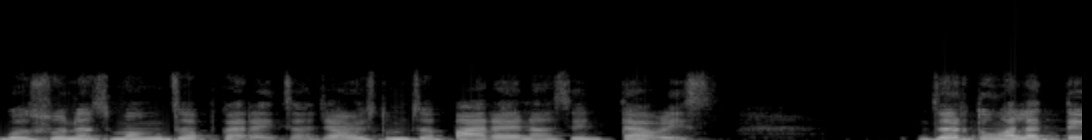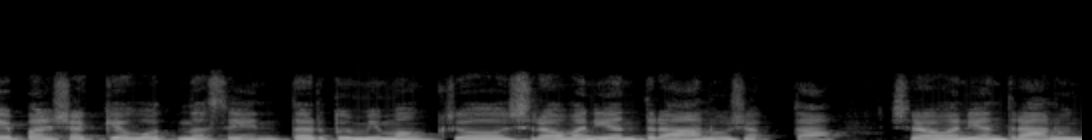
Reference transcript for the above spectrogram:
बसूनच मग जप करायचा. ज्यावेळेस तुमचं पारायण असेल त्यावेळेस. जर तुम्हाला ते पण शक्य होत नसेल तर तुम्ही मग श- श्रवण यंत्र आणू शकता. श्रवण यंत्र आणून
